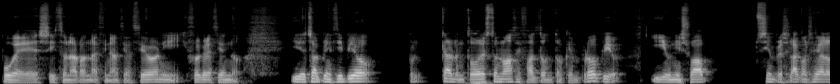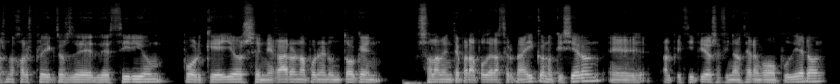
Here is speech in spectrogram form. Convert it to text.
pues hizo una ronda de financiación y fue creciendo. Y de hecho, al principio, pues, claro, en todo esto no hace falta un token propio. Y Uniswap siempre se la considera los mejores proyectos de, Ethereum porque ellos se negaron a poner un token solamente para poder hacer una ICO, no quisieron. Eh, al principio se financiaron como pudieron,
